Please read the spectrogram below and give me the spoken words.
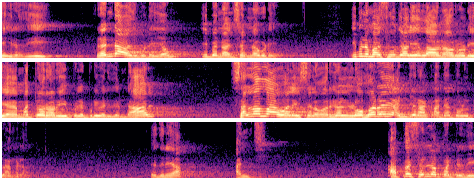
செய்கிறது. ரெண்டாவது விடயம் இப்போ நான் சொன்ன விடயம். இப்னு மசூத் அலி அல்லாஹ் அவருடைய மற்றொரு அறிவிப்பில் எப்படி வருது என்றால் சல்லல்லா அலைஹிஸ்ஸலாம் அவர்கள் லொஹரை அஞ்சு ரக்காத்தை தொழுட்டாங்களா எத்தனையா? அஞ்சு. அப்போ சொல்லப்பட்டது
